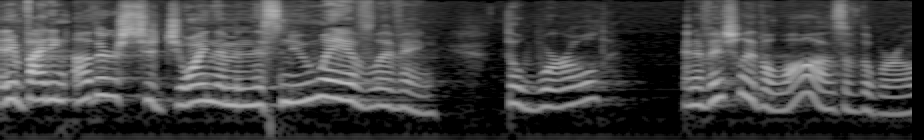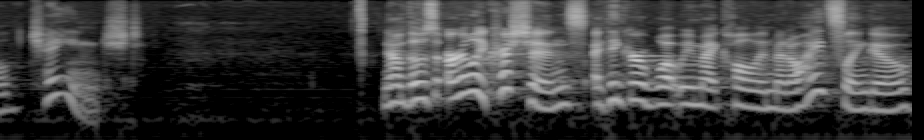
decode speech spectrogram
and inviting others to join them in this new way of living, the world and eventually the laws of the world changed. Now, those early Christians, I think, are what we might call in Meadow Heights lingo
